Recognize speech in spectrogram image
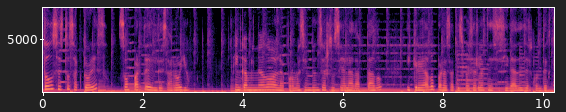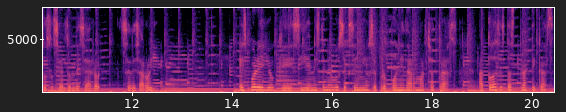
Todos estos actores son parte del desarrollo, encaminado a la formación de un ser social adaptado y creado para satisfacer las necesidades del contexto social donde se, desarrolla. Es por ello que si en este nuevo sexenio se propone dar marcha atrás a todas estas prácticas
